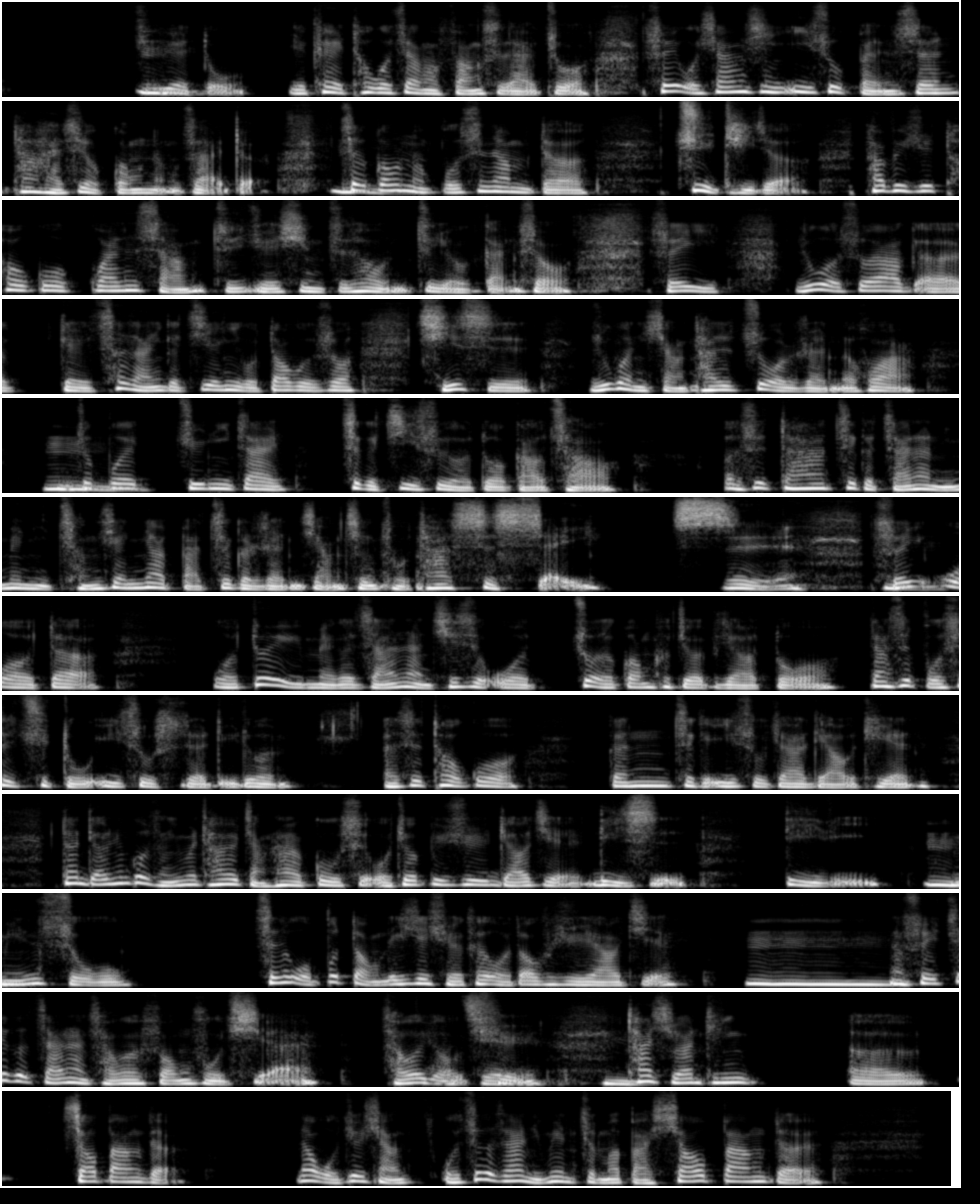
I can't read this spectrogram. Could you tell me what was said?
去阅读。嗯也可以透过这样的方式来做，所以我相信艺术本身它还是有功能在的。这个功能不是那么的具体的，它必须透过观赏、直觉性之后，你自己有感受。所以，如果说要呃给策展一个建议，我倒不如说，其实如果你想他是做人的话，你就不会拘泥在这个技术有多高超，而是他这个展览里面你呈现，你要把这个人讲清楚，他是谁？是，所以我的。我对于每个展览，其实我做的功课就会比较多，但是不是去读艺术史的理论，而是透过跟这个艺术家聊天。但聊天过程，因为他会讲他的故事，我就必须了解历史、地理、民俗，嗯、甚至我不懂的一些学科，我都必须了解。嗯嗯嗯。那所以这个展览才会丰富起来，才会有趣。嗯、他喜欢听呃肖邦的，那我就想，我这个展览里面怎么把肖邦的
